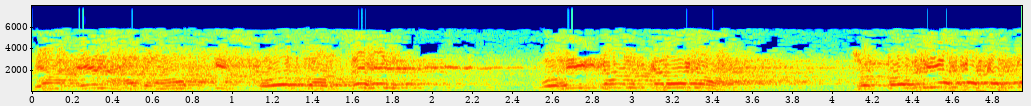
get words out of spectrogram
یا ان حضرات کی سوچ اور ذہن وہی کام کرے گا جو پودیا کا کرتا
